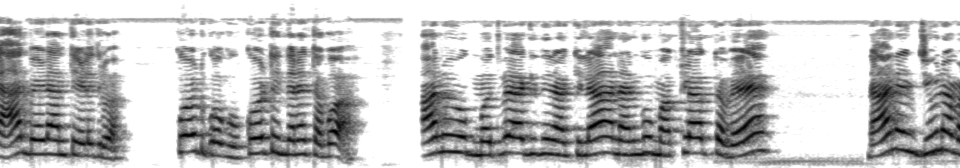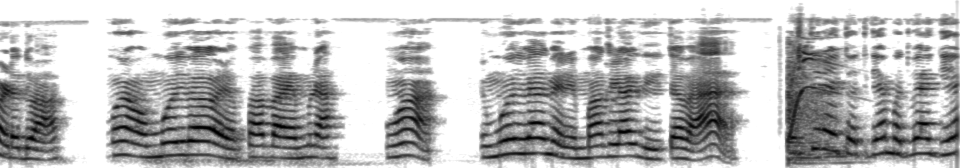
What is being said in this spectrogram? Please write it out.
ಯಾರು ಬೇಡ ಅಂತ ಹೇಳಿದ್ರು? ಕೋರ್ಟ್ಗೆ ಹೋಗು, ಕೋರ್ಟಿಂದನೇ ತಗೋ. ನಾನು ಇವಾಗ ಮದುವೆ ಆಗಿದ್ದೀನಿ ಹಾಕಿಲ್ಲ ನನಗೂ ಮಕ್ಕಳಾಗ್ತವೆ ನಾನೇನು ಜೀವನ ಮಾಡೋದು? ಪಾಪ ಎಮ್ಮಣ ಹ್ಞೂ ಮಗಳಾಗಿ ಮಗಳಾಗಿರ್ತಾವ ಎಷ್ಟು ದಿನ ಆಯ್ತು ಅದಕ್ಕೆ ಮದುವೆ ಆಗಿ?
